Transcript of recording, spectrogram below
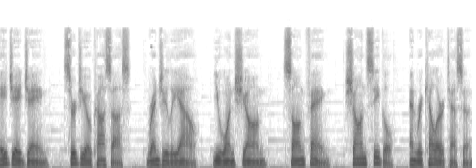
Ajay Jain, Sergio Casas, Renjie Liao, Yuwen Xiong, Song Feng, Sean Segal, and Raquel Urtasun.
